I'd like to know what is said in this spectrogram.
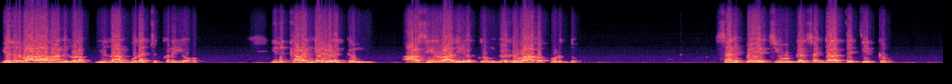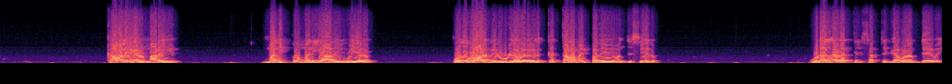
எதிர்பாராத அனுகூலம். இதுதான் புத சுக்கர யோகம். இது கலைஞர்களுக்கும் அரசியல்வாதிகளுக்கும் வெகுவாக பொருந்தும். சனிப்பெயர்ச்சி உங்கள் சஞ்சலத்தை தீர்க்கும். கவலைகள் மறையும். மதிப்பு மரியாதை உயரும். பொது வாழ்வில் உள்ளவர்களுக்கு தலைமை பதவி வந்து சேரும். உடல் நலத்தில் சற்று கவனம் தேவை.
